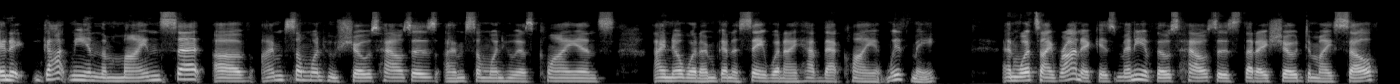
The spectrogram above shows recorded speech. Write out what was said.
and it got me in the mindset of I'm someone who shows houses, I'm someone who has clients. I know what I'm going to say when I have that client with me. And what's ironic is many of those houses that I showed to myself,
